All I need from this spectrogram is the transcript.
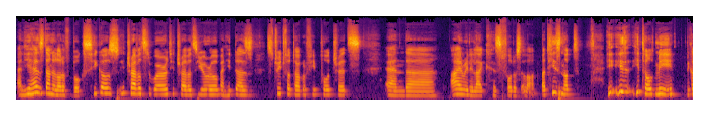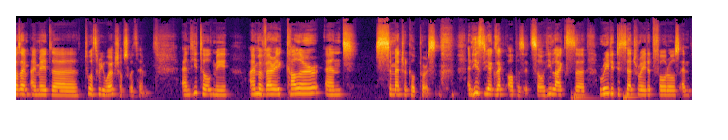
and he has done a lot of books. He goes, he travels the world, he travels Europe, and he does street photography, portraits, and uh, I really like his photos a lot. But he's not. He he, he told me because I, I made uh, two or three workshops with him, and he told me I'm a very color and symmetrical person and he's the exact opposite so he likes uh, really desaturated photos and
